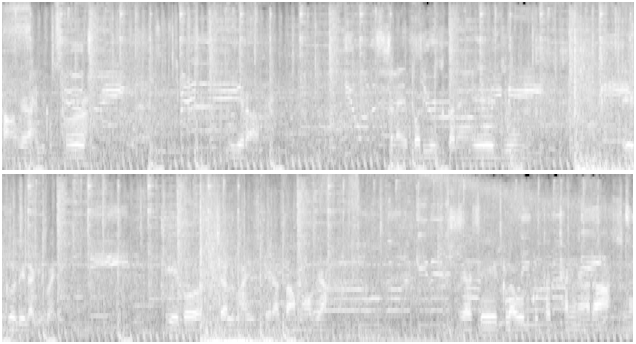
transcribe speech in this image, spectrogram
कहाँ गया हेलीकॉप्टर ये रहा। स्नाइपर यूज़ करेंगे जूम एक गोली लगी भाई। एक और, चल भाई, तेरा काम हो गया। वैसे क्लाउड कुछ अच्छा नहीं आ रहा। स्नो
